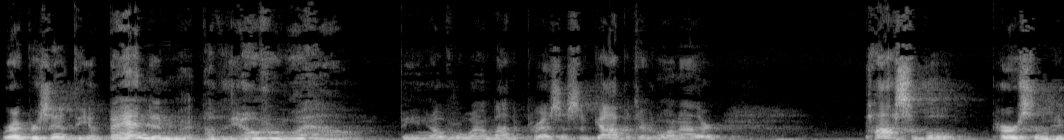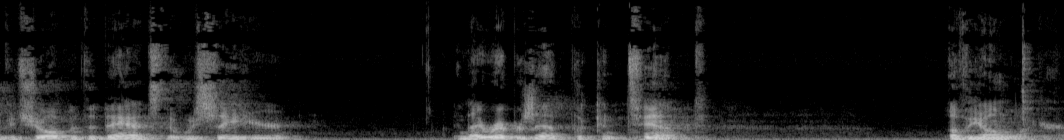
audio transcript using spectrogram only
represent the abandonment of the overwhelmed, being overwhelmed by the presence of God. But there's one other possible person who could show up at the dance that we see here, and they represent the contempt of the onlooker.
